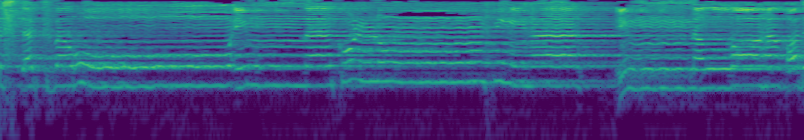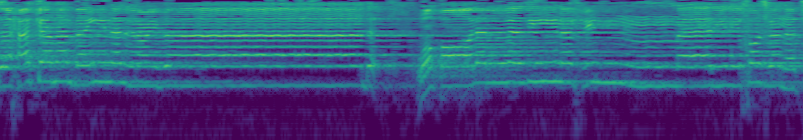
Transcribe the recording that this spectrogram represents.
اسْتَكْبَرُوا إِنَّا كُلٌّ فِيهَا إِنَّ اللَّهَ قَدْ حَكَمَ بَيْنَ الْعِبَادِ وَقَالَ الَّذِينَ فِي النَّارِ لِخَزَنَةِ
